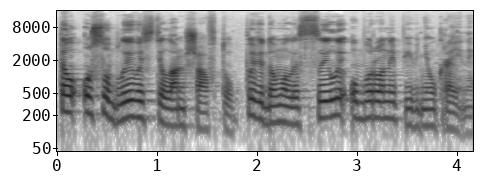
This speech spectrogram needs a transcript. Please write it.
та особливості ландшафту. Повідомили сили оборони півдня України.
